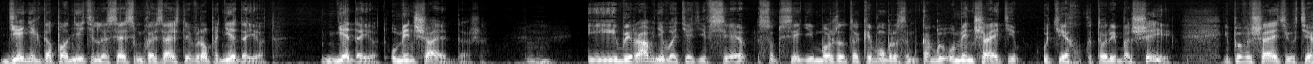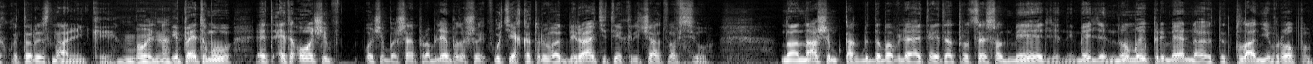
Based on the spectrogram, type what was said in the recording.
Денег дополнительно сельскому хозяйству Европа не дает. Не дает, уменьшает даже. Угу. И выравнивать эти все субсидии можно таким образом, как бы уменьшаете у тех, которые большие, и повышаете у тех, которые маленькие. Больно. И поэтому это, это очень, очень большая проблема, потому что у тех, которые вы отбираете, те кричат вовсю. Ну, а нашим как бы добавляет, этот процесс, он медленный, медленный. Но мы примерно, этот план Европы,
